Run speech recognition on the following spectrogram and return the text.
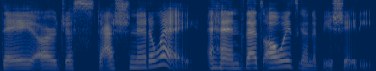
they are just stashing it away. And that's always going to be shady.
